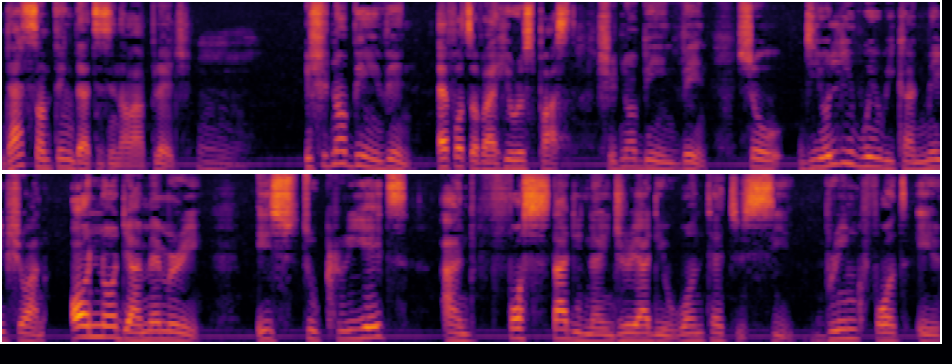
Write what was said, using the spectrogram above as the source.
That's something that is in our pledge. Mm. it should not be in vain. Efforts of our heroes past should not be in vain. So, the only way we can make sure and honor their memory is to create and foster the Nigeria they wanted to see, bring forth a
